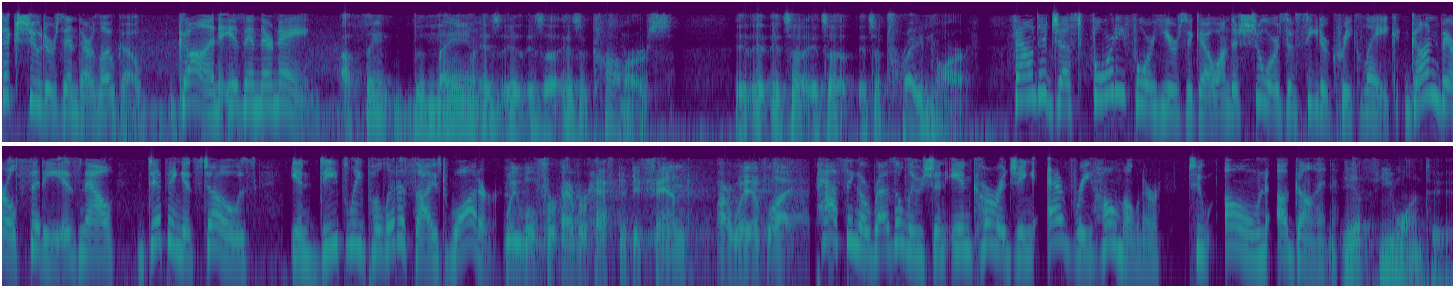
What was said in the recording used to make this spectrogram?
Six shooters in their logo. Gun is in their name. I think the name is, is, is a, is a commerce. It, it, it's, a, it's, a, it's a trademark. Founded just 44 years ago on the shores of Cedar Creek Lake, Gun Barrel City is now dipping its toes in deeply politicized water, We will forever have to defend our way of life. passing a resolution encouraging every homeowner to own a gun. If you want to,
